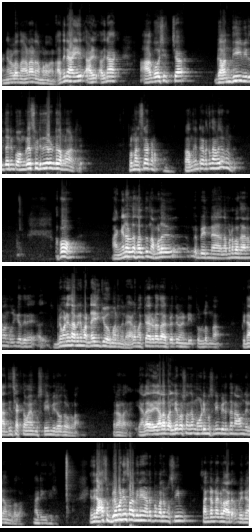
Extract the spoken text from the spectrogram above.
അങ്ങനെയുള്ള നാടാണ് നമ്മുടെ നാട്. അതിനായി അതിനാ ആഘോഷിച്ച ഗാന്ധി വിരുദ്ധരും കോൺഗ്രസ് വിരുദ്ധരും ഉണ്ട് നമ്മുടെ നാട്ടിൽ അപ്പോൾ മനസ്സിലാക്കണം. പറഞ്ഞിട്ട് നടക്കുന്ന ആളുകളുണ്ട്. അപ്പോൾ അങ്ങനെയുള്ള സ്ഥലത്ത് നമ്മൾ പിന്നെ നമ്മുടെ പ്രധാനമന്ത്രിക്കെതിരെ സുബ്രഹ്മണ്യ സ്വാമിന് പണ്ടേ എനിക്ക് ബഹുമാനമൊന്നുമില്ല. അയാൾ മറ്റാരുടെ താല്പര്യത്തിന് വേണ്ടി തുള്ളുന്ന പിന്നെ അതിശക്തമായ മുസ്ലിം വിരോധമുള്ള ഒരാളെ. ഇയാളെ ഇയാളെ വലിയ പ്രശ്നം വെച്ചാൽ മോഡി മുസ്ലിം വിരുദ്ധനാവുന്നില്ല എന്നുള്ളതാണ് ആ രീതിയിൽ എന്നിട്ട് ആ സുബ്രഹ്മണ്യ സ്വാമിനെയാണ് ഇപ്പോൾ പല മുസ്ലിം സംഘടനകൾ പിന്നെ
